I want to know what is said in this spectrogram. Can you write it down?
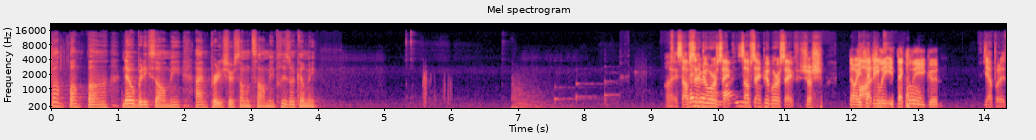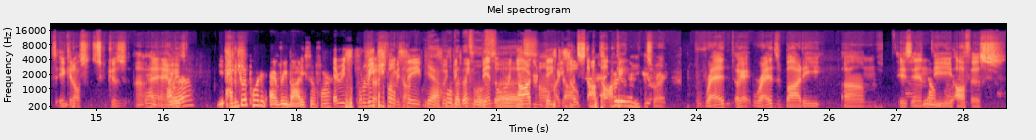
Bum bum bum. Nobody saw me. I'm pretty sure someone saw me. Please don't kill me. Okay, stop saying people are safe. you- Stop saying people are safe. Shush. No, it's Body- actually it's actually good. Yeah, but it's, it could also because uh, Yeah, anyways, where? You- Have you reported every body so far? There is three Shush, people let me talk. safe. Yeah, so hold it's up, that's a between little Ben or sus. Dog and oh my Tasty god, Soap. stop talking. Everyone I swear. Red. Okay, Red's body um is in No. the office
